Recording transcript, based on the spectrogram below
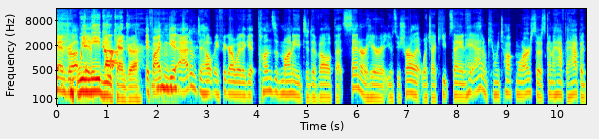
Kendra. We if, need you, uh, Kendra. If I can get Adam to help me figure out a way to get tons of money to develop that center here at UNC Charlotte, which I keep saying, "Hey, Adam, can we talk more?" So it's going to have to happen.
